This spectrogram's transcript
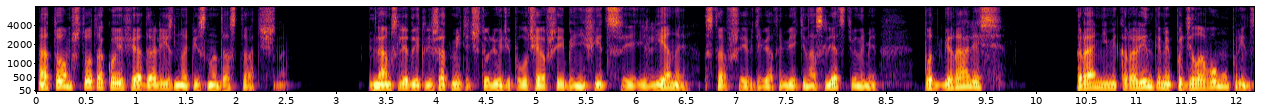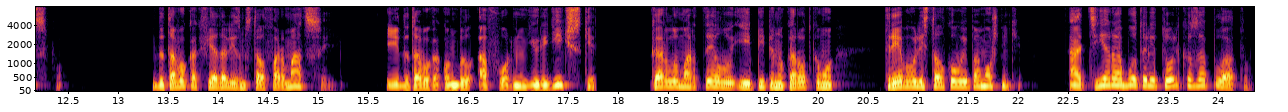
О том, что такое феодализм, написано достаточно. Нам следует лишь отметить, что люди, получавшие бенефиции и лены, ставшие в IX веке наследственными, подбирались ранними каролингами по деловому принципу. До того, как феодализм стал формацией, и до того, как он был оформлен юридически, Карлу Мартеллу и Пипину Короткому требовались толковые помощники, а те работали только за плату.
